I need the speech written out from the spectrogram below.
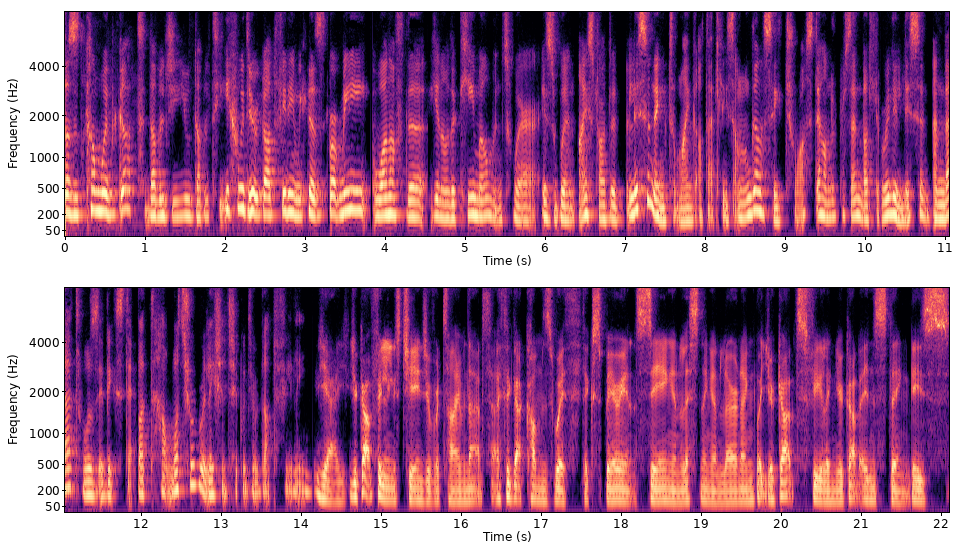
does it come with gut double g u double t with your gut feeling? Because for me one of the you know the key moments where is when i started listening to my gut at least. I'm not gonna say trust 100% but really listen. And that was a big step. But how, what's your relationship with your gut feeling? Yeah your gut feelings change over time. And that i think that comes with experience seeing and listening and learning. But your gut feeling your gut instinct is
